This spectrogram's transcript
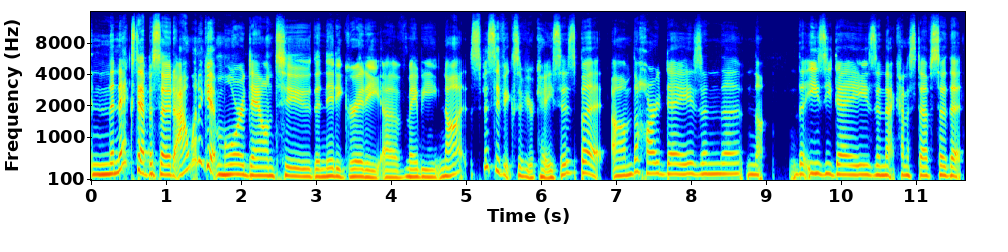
in the next episode, I want to get more down to the nitty gritty of maybe not specifics of your cases, but um, the hard days and the not the easy days and that kind of stuff, so that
